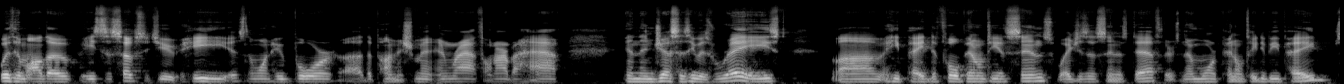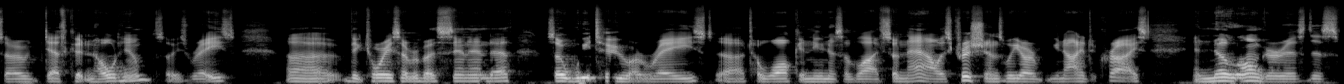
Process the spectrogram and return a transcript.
with him. Although he's the substitute, he is the one who bore uh, the punishment and wrath on our behalf. And then, just as he was raised, uh, he paid the full penalty of sins. Wages of sin is death. There's no more penalty to be paid. So death couldn't hold him. So he's raised uh, victorious over both sin and death. So we too are raised uh, to walk in newness of life. So now, as Christians, we are united to Christ, and no longer is this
